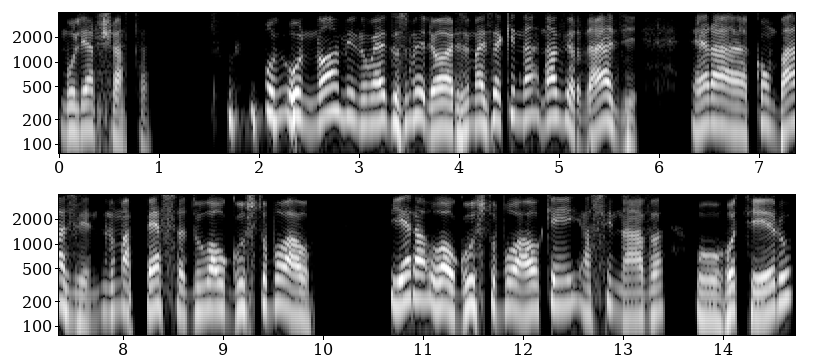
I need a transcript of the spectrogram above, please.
Mulher Chata, O, o, nome não é dos melhores, mas é que, na, na verdade, era com base numa peça do Augusto Boal. E era o Augusto Boal quem assinava o roteiro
